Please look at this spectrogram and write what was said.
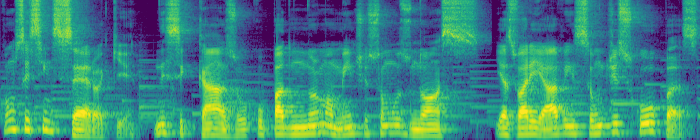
Vamos ser sinceros aqui. Nesse caso, o culpado normalmente somos nós e as variáveis são desculpas.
